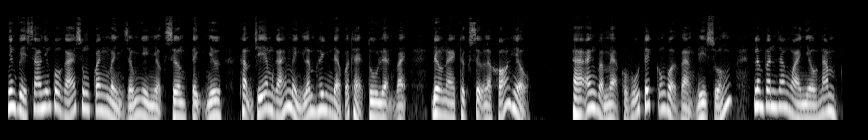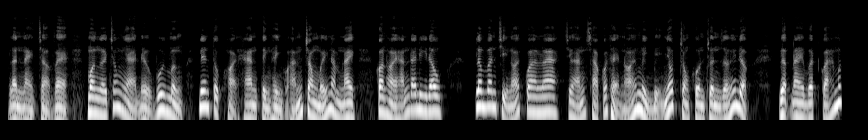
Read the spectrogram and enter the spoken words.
nhưng vì sao những cô gái xung quanh mình giống như nhược sương tịnh như, thậm chí em gái mình lâm hinh đều có thể tu luyện vậy? Điều này thực sự là khó hiểu. Hà anh và mẹ của vũ tích cũng vội vàng đi xuống. Lâm vân ra ngoài nhiều năm, lần này trở về. Mọi người trong nhà đều vui mừng, liên tục hỏi han tình hình của hắn trong mấy năm nay. Còn hỏi hắn đã đi đâu? Lâm vân chỉ nói qua loa, chứ hắn sao có thể nói mình bị nhốt trong khôn chân giới được. Việc này vượt quá mức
